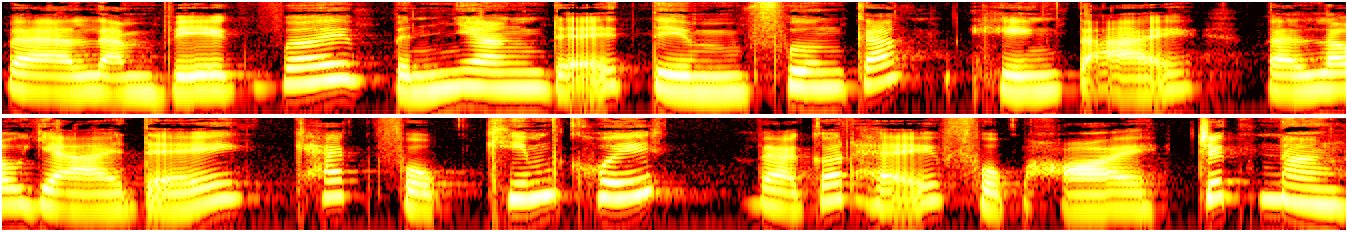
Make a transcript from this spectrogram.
và làm việc với bệnh nhân để tìm phương cách hiện tại và lâu dài để khắc phục khiếm khuyết và có thể phục hồi chức năng.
